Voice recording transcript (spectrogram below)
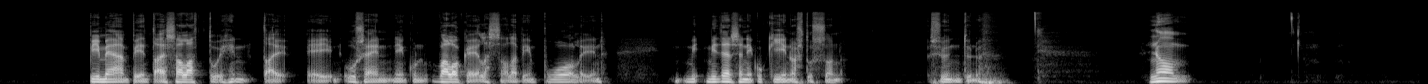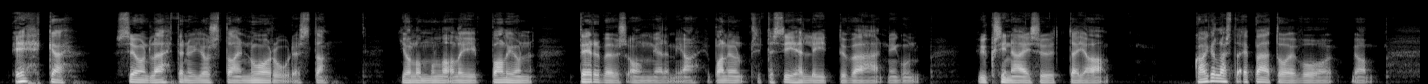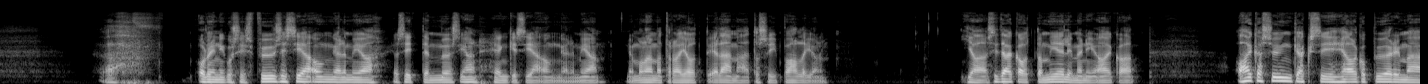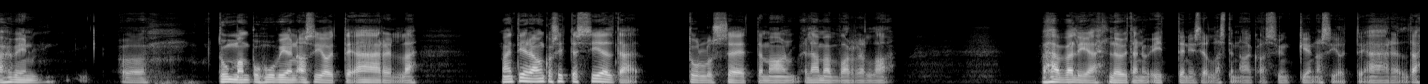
pimeämpiin tai salattuihin tai ei usein niin kuin valokeilassa oleviin puoliin. M- miten se niin kuin kiinnostus on syntynyt? No ehkä se on lähtenyt jostain nuoruudesta, jolloin mulla oli paljon terveysongelmia ja paljon sitten siihen liittyvää niin kuin yksinäisyyttä ja kaikenlaista epätoivoa ja äh, oli niin kuin siis fyysisiä ongelmia ja sitten myös ihan henkisiä ongelmia ja molemmat rajoitti elämää tosi paljon. Ja sitä kautta mieli meni aika, aika synkäksi ja alkoi pyörimään hyvin ö, tumman puhuvien asioiden äärellä. Mä en tiedä, onko sitten sieltä tullut se, että mä oon elämän varrella vähän väliä löytänyt itteni sellaisten aika synkkien asioiden ääreltä.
